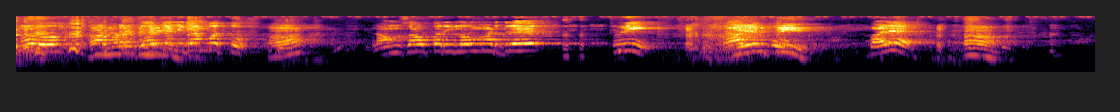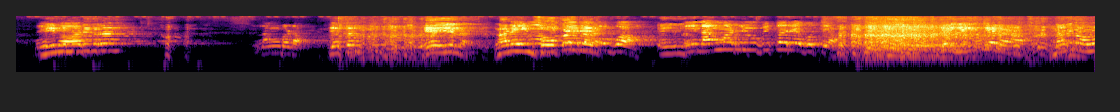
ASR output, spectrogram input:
ನೋಡು. ಹಾ ಎಂಬತ್ತು? ಹಾ ನಮ್ ಸಾವುಕಾರಿ ಲವ್ ಮಾಡಿದ್ರೆ ಫ್ರೀ ಏನ್ ಫ್ರೀ ಬಳೆ. ಹಾ. ನೀನು ಮಾಡಿದ್ರ? ನಂಗ್ ಬೇಡ. ಯಾಕ? ಏ ಇಲ್ಲ. ನನಗೆ ಹಿಂಗ್ ಸೌಕರ್ಯ ಬೇಡ. ಏ ಇಲ್ಲ. ನೀನ್ ಹಂಗ್ ಮಾಡ್ರಿ ನೀವು ಬಿಕಾರಿ ಆಗುತ್ತೆ ಏ ಇಲ್ಲ ಕೇಳ ನನಗೆ ಅವ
